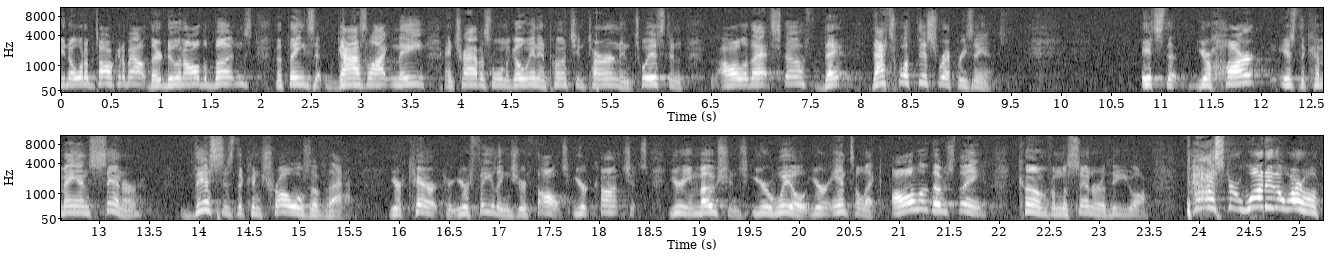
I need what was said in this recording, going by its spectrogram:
You know what I'm talking about? They're doing all the buttons, the things that guys like me and Travis want to go in and punch and turn and twist and all of that stuff. That, that's what this represents. It's that your heart is the command center. This is the controls of that. your character, your feelings, your thoughts, your conscience, your emotions, your will, your intellect. All of those things come from the center of who you are. Pastor, what in the world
